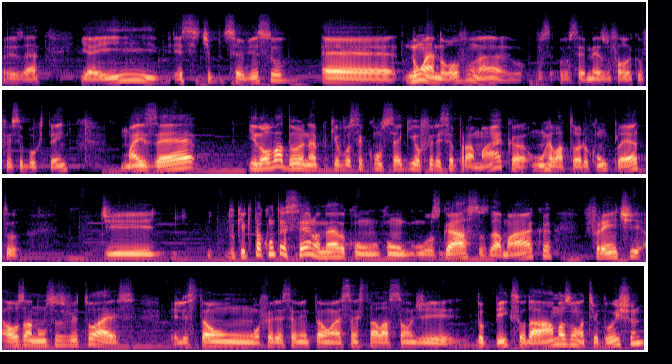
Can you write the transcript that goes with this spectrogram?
Pois é. E aí, esse tipo de serviço é, não é novo, né? Você mesmo falou que o Facebook tem, mas é inovador, né? Porque você consegue oferecer para a marca um relatório completo de, do que está acontecendo, né? Com, com os gastos da marca frente aos anúncios virtuais. Eles estão oferecendo então essa instalação de, do Pixel da Amazon Attribution,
